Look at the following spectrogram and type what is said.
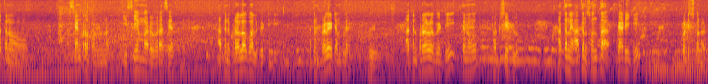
అతను సెంటర్ అతను ఉన్నాడు ఈ సీఎంఆర్ రాసే అతను. అతని ప్రలోభాలు పెట్టి అతను ప్రైవేట్ ఎంప్లాయీ. అతను ప్రలోభ పెట్టి ఇతను ట్రక్ షీట్లు అతను అతను సొంత ప్యాడీకి కొట్టించుకున్నాడు.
